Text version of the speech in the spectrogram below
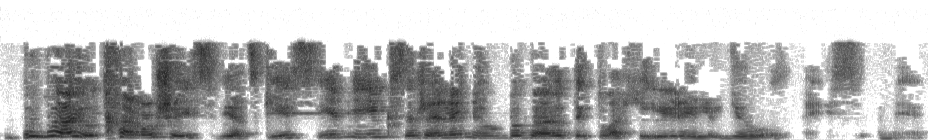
Бывают хорошие светские семьи, и, к сожалению, бывают и плохие религиозные семьи.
